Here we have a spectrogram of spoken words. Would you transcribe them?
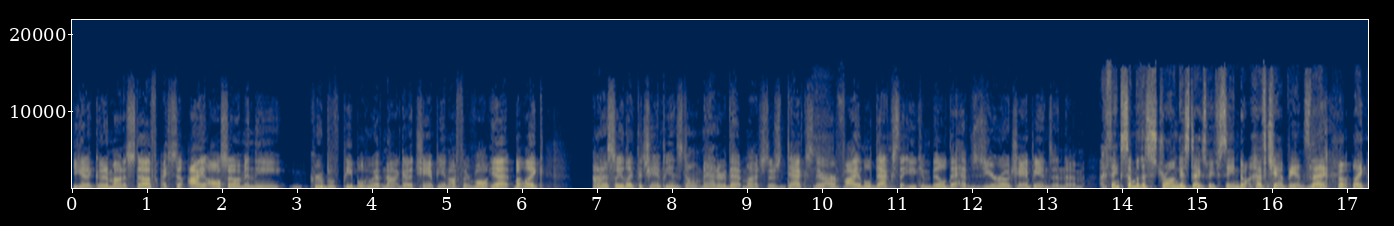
you get a good amount of stuff i still i also am in the group of people who have not got a champion off their vault yet but like honestly like the champions don't matter that much there's decks there are viable decks that you can build that have zero champions in them I think some of the strongest decks we've seen don't have champions. That Yeah. like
